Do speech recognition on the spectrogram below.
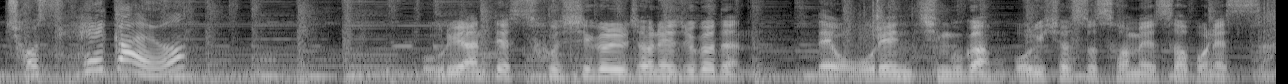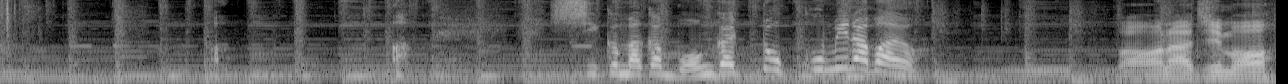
저 새가요? 우리한테 소식을 전해주거든. 내 오랜 친구가 모리셔스 섬에서 보냈어. 시그마가 뭔가를 또 꾸미나 봐요. 뻔하지 뭐.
